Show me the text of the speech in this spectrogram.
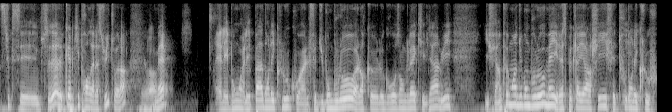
succès, c'est elle, elle qui prendrait la suite, voilà. Voilà. Mais elle est bon, elle est pas dans les clous, quoi. Elle fait du bon boulot, alors que le gros anglais qui vient, lui, il fait un peu moins du bon boulot, mais il respecte la hiérarchie, il fait tout Il- dans les clous.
